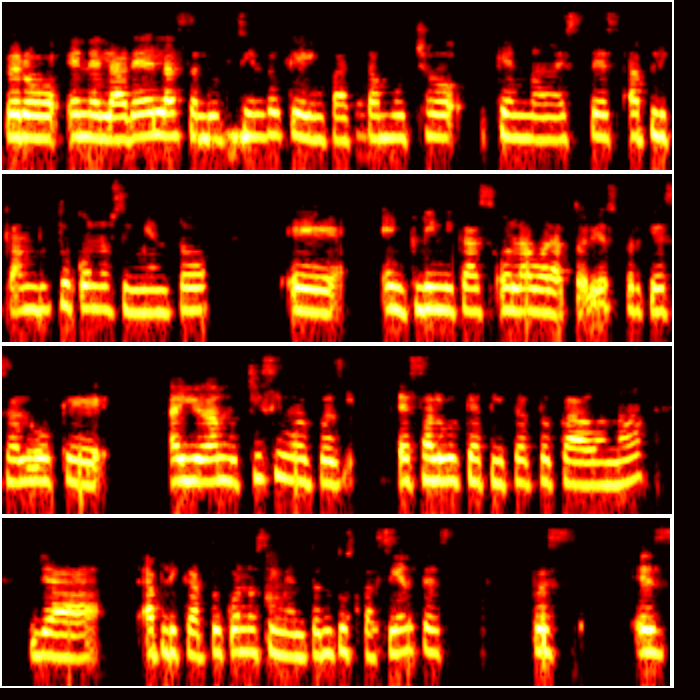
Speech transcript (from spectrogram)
pero en el área de la salud siento que impacta mucho que no estés aplicando tu conocimiento eh, en clínicas o laboratorios, porque es algo que ayuda muchísimo pues es algo que a ti te ha tocado, ¿no? Ya aplicar tu conocimiento en tus pacientes, pues es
